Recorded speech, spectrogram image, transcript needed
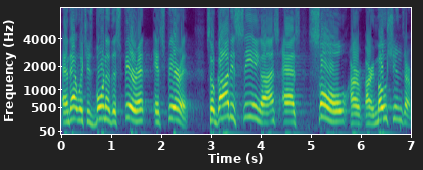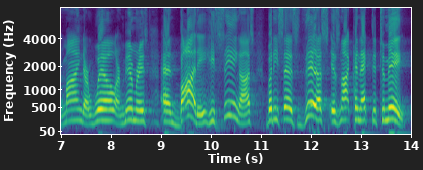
and that which is born of the Spirit is spirit. So God is seeing us as soul, our, our emotions, our mind, our will, our memories, and body. He's seeing us, but He says, This is not connected to me.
